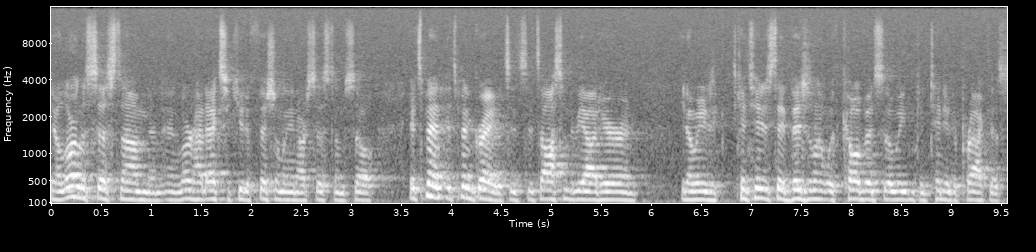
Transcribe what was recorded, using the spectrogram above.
you know, learn the system and, and learn how to execute efficiently in our system. So it's been, it's been great. It's, it's, it's awesome to be out here and, you know, we need to continue to stay vigilant with COVID so that we can continue to practice.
